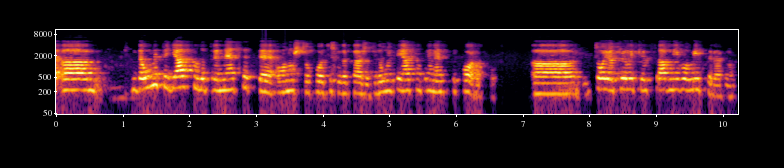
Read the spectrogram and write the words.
uh, da umete jasno da prenesete ono što hoćete da kažete, da umete jasno da prenesete poruku. Uh, to je otprilike sav nivo literarnog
